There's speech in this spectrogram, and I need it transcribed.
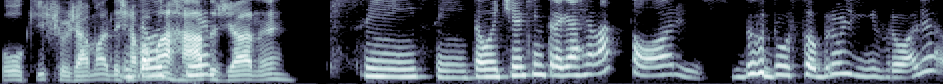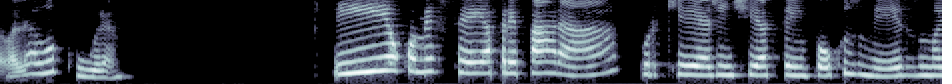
Pô, que show, já deixava então, amarrado tinha... já, né? Sim, sim. Então eu tinha que entregar relatórios do, do, sobre o livro. Olha, olha a loucura. E eu comecei a preparar, porque a gente ia ter em poucos meses uma,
